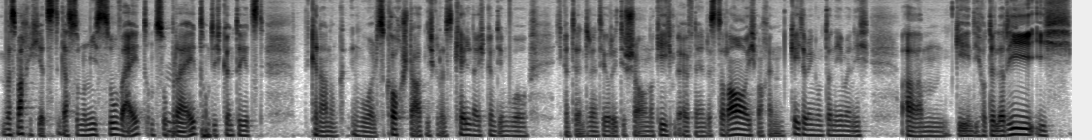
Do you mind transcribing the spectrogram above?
was mache ich jetzt? Gastronomie ist so weit und so mhm. breit und ich könnte jetzt, keine Ahnung, irgendwo als Koch starten, ich könnte als Kellner, ich könnte irgendwo, ich könnte rein theoretisch schauen, okay, ich eröffne ein Restaurant, ich mache ein Catering-Unternehmen, ich ähm, gehe in die Hotellerie, ich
